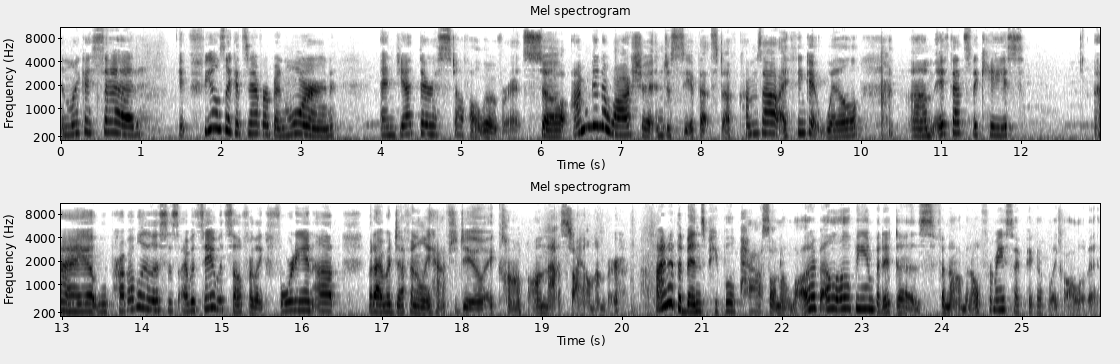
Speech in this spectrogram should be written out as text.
And like I said, it feels like it's never been worn and yet there is stuff all over it. So I'm gonna wash it and just see if that stuff comes out. I think it will. Um, if that's the case, I uh, will probably list this. I would say it would sell for like 40 and up, but I would definitely have to do a comp on that style number. I find at the bins people pass on a lot of LL Bean, but it does phenomenal for me, so I pick up like all of it.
